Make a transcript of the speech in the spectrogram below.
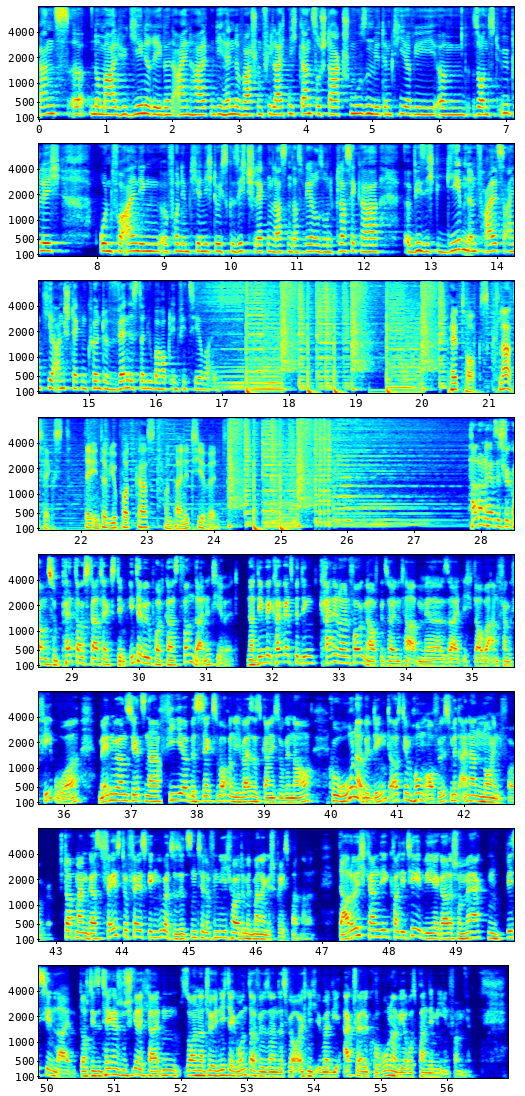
ganz äh, normal Hygieneregeln einhalten, die Hände waschen, vielleicht nicht ganz so stark schmusen mit dem Tier wie ähm, sonst üblich und vor allen Dingen äh, von dem Tier nicht durchs Gesicht schlecken lassen. Das wäre so ein Klassiker, äh, wie sich gegebenenfalls ein Tier anstecken könnte, wenn es dann überhaupt infizierbar ist. Pet Talks Klartext, der Interview-Podcast von Deine Tierwelt. Hallo und herzlich willkommen zu Pet Talks Klartext, dem Interview-Podcast von Deine Tierwelt. Nachdem wir krankheitsbedingt keine neuen Folgen aufgezeichnet haben mehr seit, ich glaube, Anfang Februar, melden wir uns jetzt nach vier bis sechs Wochen, ich weiß es gar nicht so genau, Corona-bedingt aus dem Homeoffice mit einer neuen Folge. Statt meinem Gast face-to-face -face gegenüber zu sitzen, telefoniere ich heute mit meiner Gesprächspartnerin. Dadurch kann die Qualität, wie ihr gerade schon merkt, ein bisschen leiden. Doch diese technischen Schwierigkeiten sollen natürlich nicht der Grund dafür sein, dass wir euch nicht über die aktuelle Coronavirus-Pandemie informieren.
